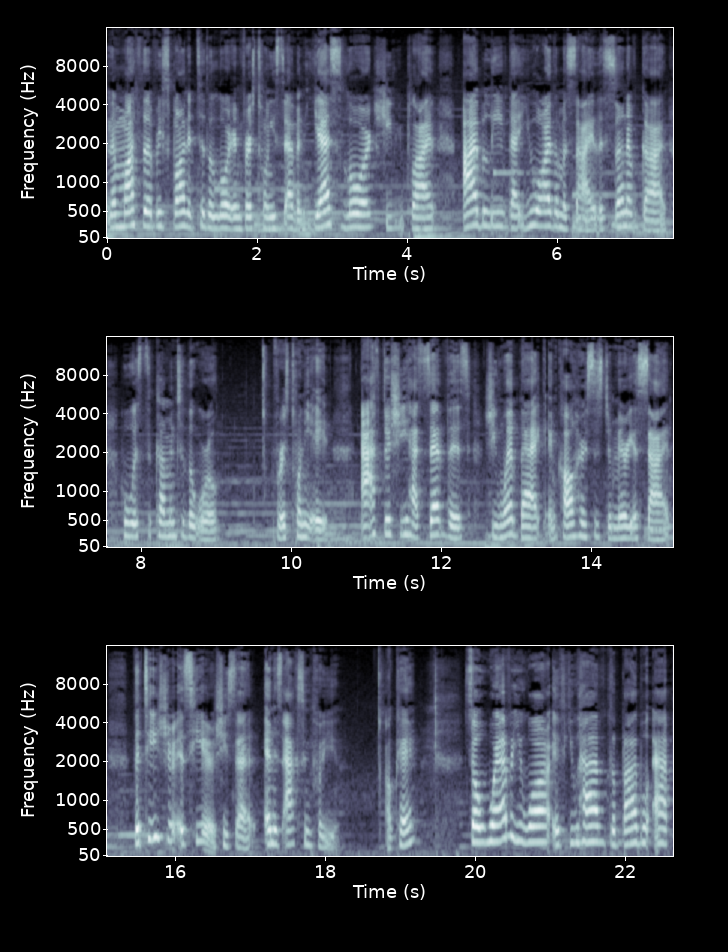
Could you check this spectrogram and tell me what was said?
And Martha responded to the Lord in verse 27 Yes, Lord, she replied, I believe that you are the Messiah, the Son of God, who is to come into the world. Verse 28 After she had said this, she went back and called her sister Mary aside. The teacher is here, she said, and is asking for you. Okay? So, wherever you are, if you have the Bible app,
